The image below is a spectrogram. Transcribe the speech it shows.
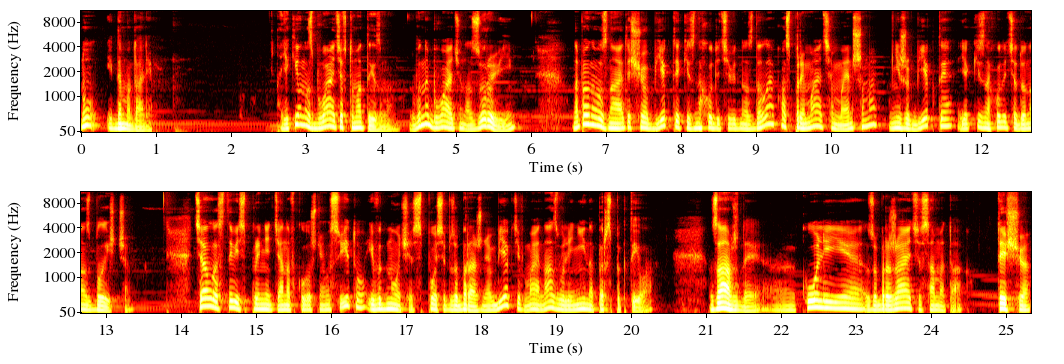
Ну, ідемо далі. Які у нас бувають автоматизми? Вони бувають у нас зорові. Напевно, ви знаєте, що об'єкти, які знаходяться від нас далеко, сприймаються меншими, ніж об'єкти, які знаходяться до нас ближче. Ця властивість сприйняття навколишнього світу і водночас спосіб зображення об'єктів має назву лінійна перспектива. Завжди е, колії зображаються саме так. Те, що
